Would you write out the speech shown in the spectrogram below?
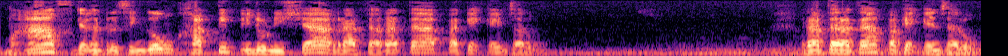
Maaf jangan tersinggung khatib Indonesia rata-rata pakai kain sarung. Rata-rata pakai kain sarung.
